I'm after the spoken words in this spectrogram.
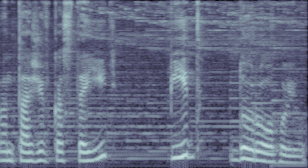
Вантажівка стоїть під дорогою.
